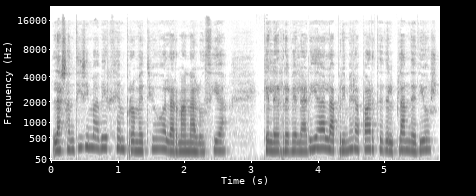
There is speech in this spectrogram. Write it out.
la Santísima Virgen prometió a la hermana Lucía que le revelaría la primera parte del plan de Dios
